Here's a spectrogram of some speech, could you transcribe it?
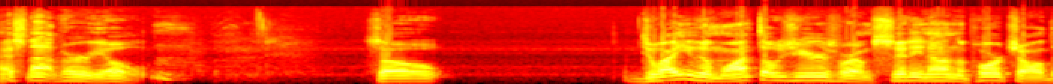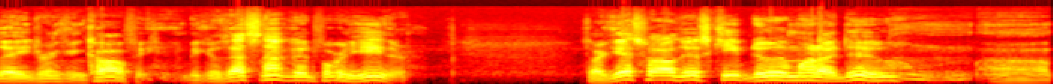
That's not very old. So do I even want those years where I'm sitting on the porch all day drinking coffee? Because that's not good for you either. So I guess I'll just keep doing what I do. Uh,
